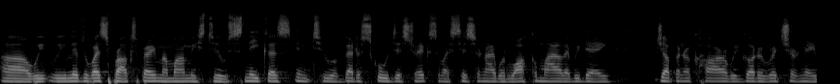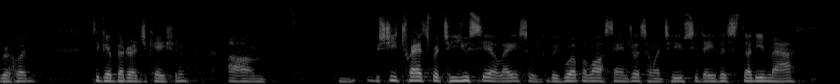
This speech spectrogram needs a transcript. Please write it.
Uh, we, we lived in West Roxbury. My mom used to sneak us into a better school district, so my sister and I would walk a mile every day, jump in her car, we'd go to a richer neighborhood to get better education. Um, she transferred to UCLA, so we, we grew up in Los Angeles. I went to UC Davis, studied math.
